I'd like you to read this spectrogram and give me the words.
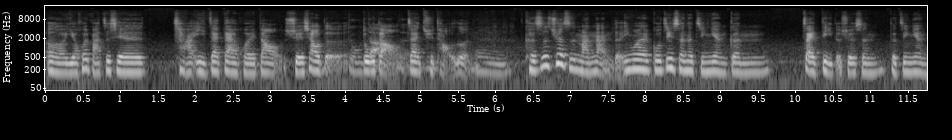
呃也会把这些差异再带回到学校的督导再去讨论。嗯，可是确实蛮难的，因为国际生的经验跟在地的学生的经验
